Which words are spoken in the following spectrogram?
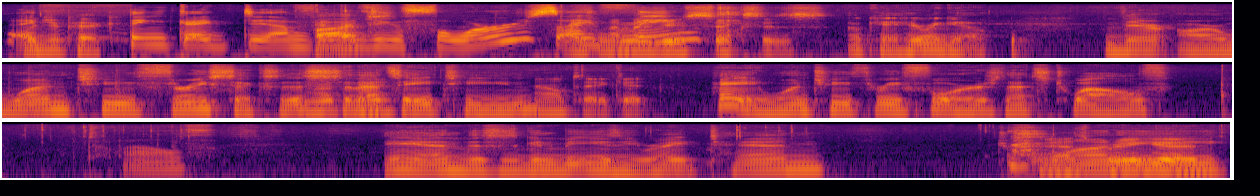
What'd you pick? I think I did. I'm gonna do fours. I I'm going to do sixes. Okay, here we go. There are one, two, three sixes, so that's 18. I'll take it. Hey, one, two, three fours, that's 12. Twelve. And this is going to be easy, right? 10, 20, That's pretty good.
